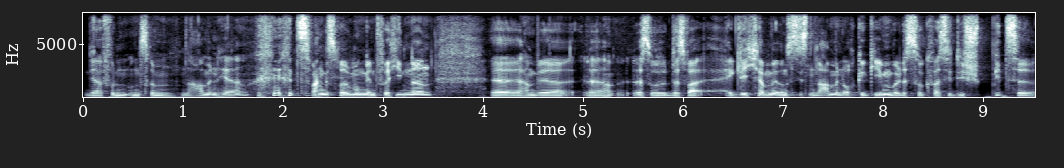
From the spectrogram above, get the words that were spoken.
Ja, von unserem Namen her, Zwangsräumungen verhindern, äh, haben wir, äh, also das war, eigentlich haben wir uns diesen Namen auch gegeben, weil das so quasi die Spitze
